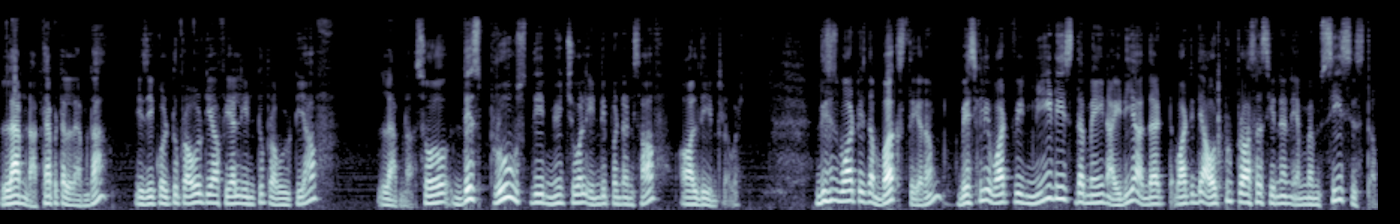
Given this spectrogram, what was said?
lambda capital lambda is equal to probability of L into probability of lambda. So, this proves the mutual independence of all the intervals. This is what is the Burke's theorem. Basically what we need is the main idea that what is the output process in an MMC system.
